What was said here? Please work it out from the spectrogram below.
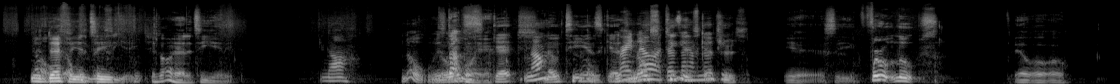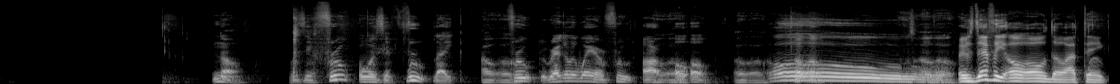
It's oh, definitely a always been T. CH. It's all had a T in it. No. No, it's Stop not. playing. Sketch. No. No T in sketch. Right no now, it T doesn't in have no T. Skechers. Yeah. See. Froot Loops. L O O. No. Was it fruit or was it fruit like Oh, oh. fruit the regular way or fruit R O O? Oh oh. Oh, it was definitely OO though. I think.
